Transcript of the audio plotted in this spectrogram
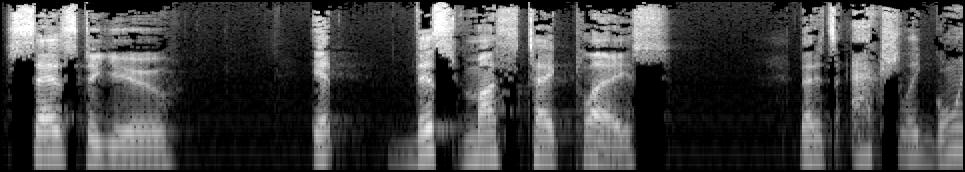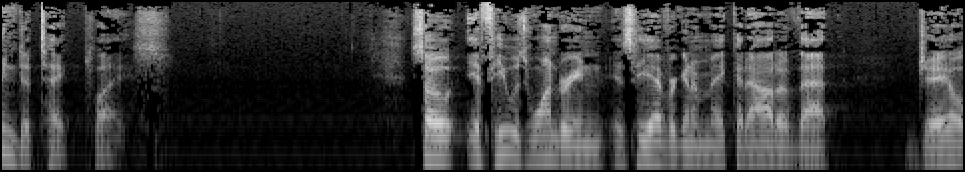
says to you, it, this must take place, that it's actually going to take place. So if he was wondering, is he ever going to make it out of that jail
